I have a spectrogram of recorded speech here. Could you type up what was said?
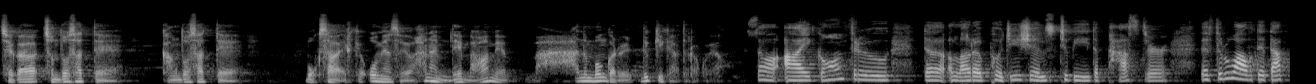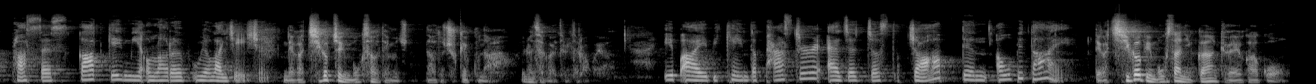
제가 전도사 때, 강도사 때, 목사 이렇게 오면서요. 하나님 내 마음에 많은 뭔가를 느끼게 하더라고요. So I gone through the, a lot of positions to be the pastor. That throughout that, process, God gave me a lot of realization. 내가 직업적인 목사가 되면 주- 나도 죽겠구나 이런 생각이 들더라고요. If I became the pastor as a just job, then I will be die. 내가 직업이 목사니까 교회 가고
